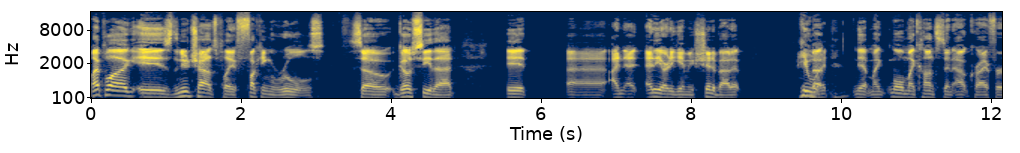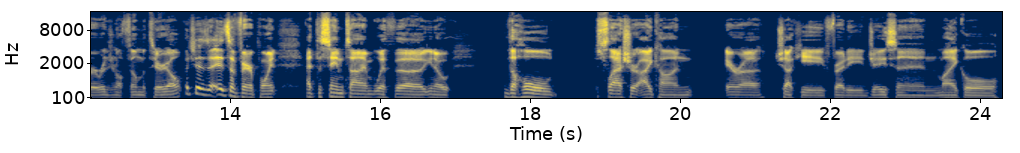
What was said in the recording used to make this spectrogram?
My plug is the new child's play fucking rules. So go see that. It uh I, eddie already gave me shit about it. He But- would. yeah my well my constant outcry for original film material which is it's a fair point. At the same time with uh you know the whole slasher icon era chucky freddy jason michael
